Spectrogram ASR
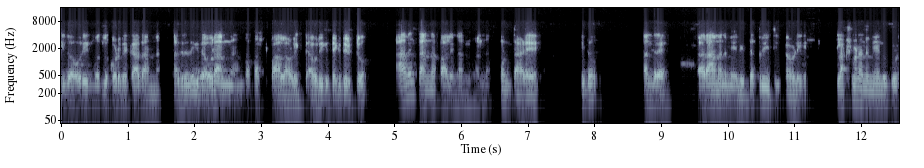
ಇದು ಅವ್ರಿಗೆ ಮೊದಲು ಕೊಡ್ಬೇಕಾದ ಅನ್ನ. ಅದರಿಂದ ಇದು ಅವರ ಅನ್ನ ಅಂತ ಫಸ್ಟ್ ಪಾಲ್ ಅವಳಿಗೆ ಅವರಿಗೆ ತೆಗೆದಿಟ್ಟು ಆಮೇಲೆ ತನ್ನ ಪಾಲಿನ ಅನ್ನವನ್ನ ಉಣ್ತಾಳೆ. ಇದು ಅಂದ್ರೆ ರಾಮನ ಮೇಲಿದ್ದ ಪ್ರೀತಿ ಅವಳಿಗೆ. ಲಕ್ಷ್ಮಣನ ಮೇಲೂ ಕೂಡ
